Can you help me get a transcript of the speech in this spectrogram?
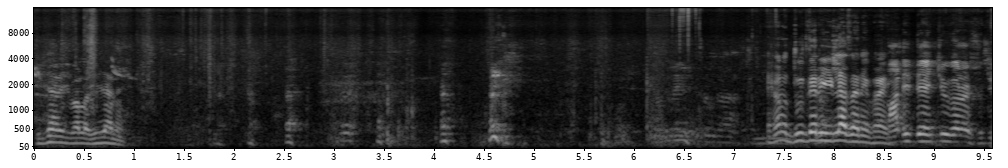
ভিজানি এখনও দুধের ইলা জানি ভাই। মাটিতে একটু করে শুধু?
